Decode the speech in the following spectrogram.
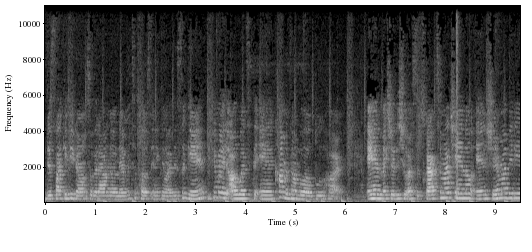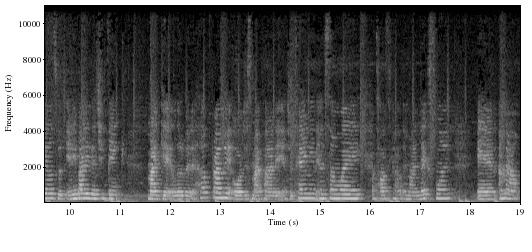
Dislike if you don't so that I'll know never to post anything like this again. If you made it all the way to the end, comment down below blue heart. And make sure that you are subscribed to my channel and share my videos with anybody that you think might get a little bit of help from it or just might find it entertaining in some way. I'll talk to y'all in my next one and I'm out.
